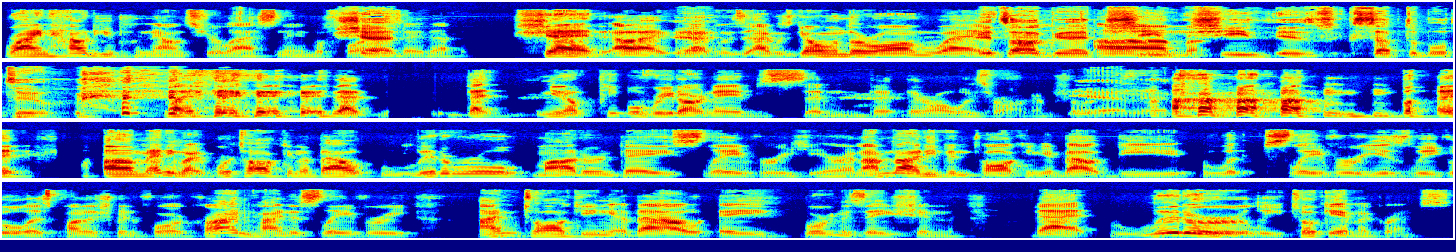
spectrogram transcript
Ryan, how do you pronounce your last name before Shed. I say that? Shed. I, yeah. I was I was going the wrong way. It's all good. Um, she she is acceptable too. but that that you know people read our names and they're always wrong. I'm sure. Yeah. Um, but um anyway, we're talking about literal modern day slavery here, and I'm not even talking about the li- slavery is legal as punishment for a crime kind of slavery. I'm talking about a organization that literally took immigrants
